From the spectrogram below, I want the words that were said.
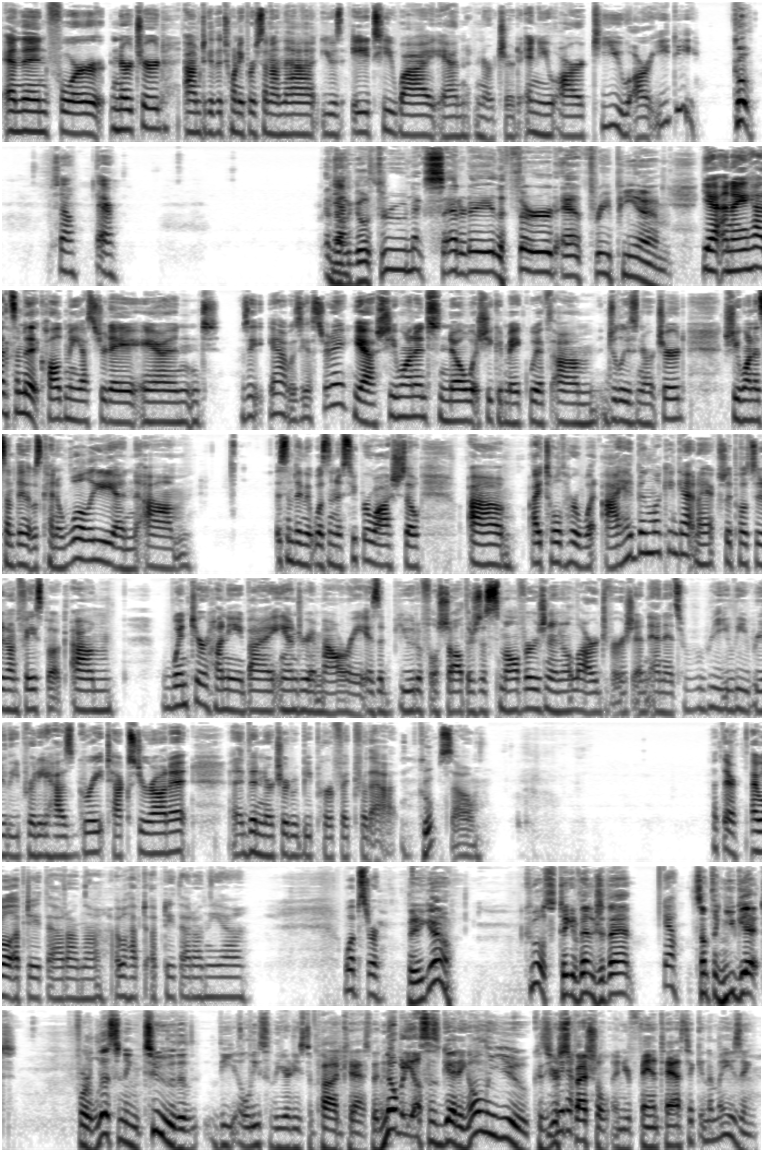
And then for nurtured, um, to get the 20% on that, use ATY and nurtured. N U R T U R E D. Cool. So there. And Yeah. that'll go through next Saturday, the third at three p.m. Yeah, and I had somebody that called me yesterday and was it yeah, it was yesterday? Yeah, she wanted to know what she could make with um Julie's nurtured. She wanted something that was kind of woolly and um something that wasn't a superwash. So um I told her what I had been looking at and I actually posted it on Facebook. Winter Honey by Andrea Mowry is a beautiful shawl. There's a small version and a large version, and it's really, really pretty. It has great texture on it, and the nurtured would be perfect for that. Cool. So, but there, I will update that on the. I will have to update that on the uh, web store. There you go. Cool. So take advantage of that. Yeah, Something you get for listening to the the Elisa the Yarnista podcast that nobody else is getting, only you, because you're special and you're fantastic and amazing.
